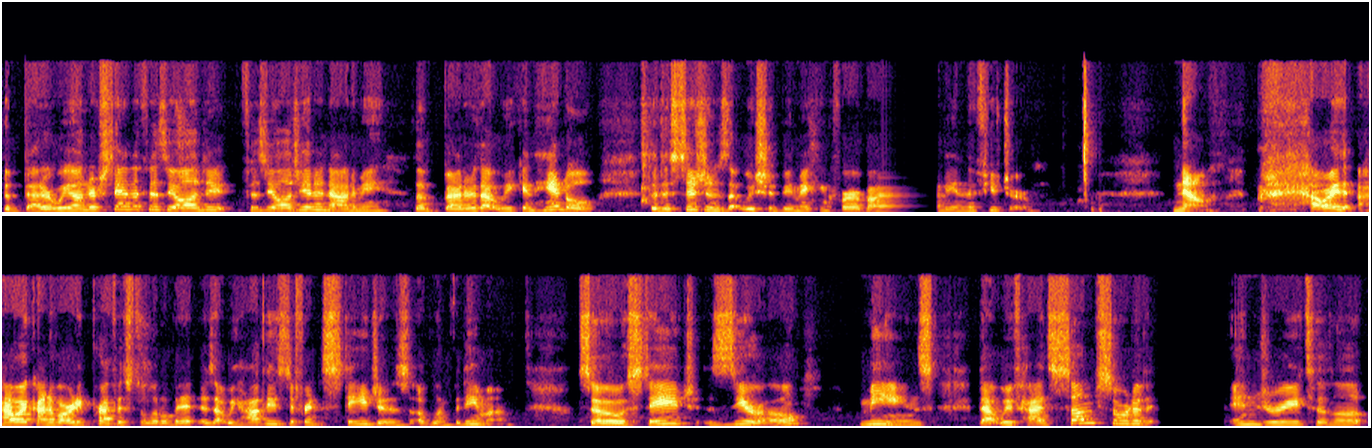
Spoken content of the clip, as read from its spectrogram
The better we understand the physiology physiology and anatomy the better that we can handle the decisions that we should be making for our body in the future. Now, how I how I kind of already prefaced a little bit is that we have these different stages of lymphedema. So stage zero means that we've had some sort of injury to the,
